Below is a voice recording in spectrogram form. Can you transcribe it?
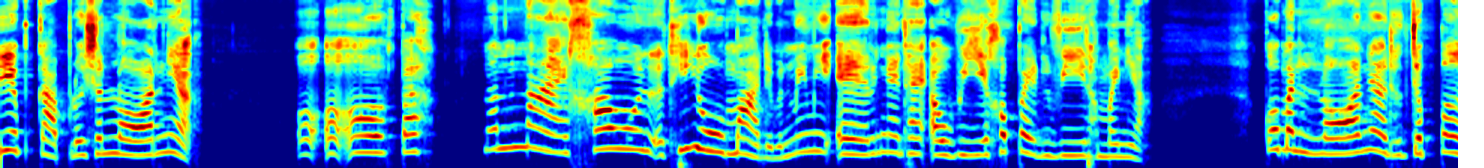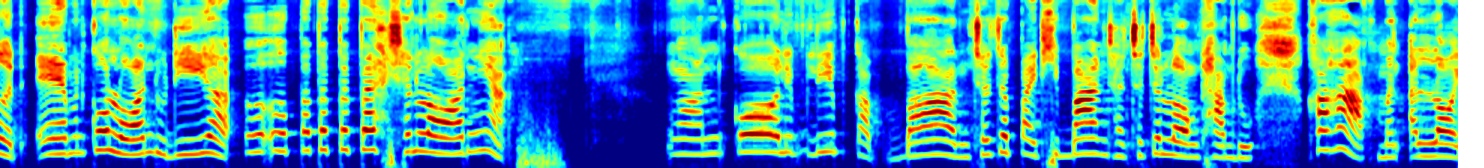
รีบๆกลับเลยฉันร้อนเนี่ยเออเออเออไปนั่นนายเข้าที่ยูมาเดี๋ยวมันไม่มีแอร์ได้ไงไทยเอาวีเข้าไปวีทำไมเนี่ย ก็มันร้อนเนี่ยถึงจะเปิดแอร์มันก็ร้อนอยู่ดีอะเออเออไปไปไปไปฉันร้อนเนี่ยงั้นก็รีบๆกลับบ้าน ฉันจะไปที่บ้านฉัน ฉันจะลองทำดู ถ้าหากมันอร่อย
